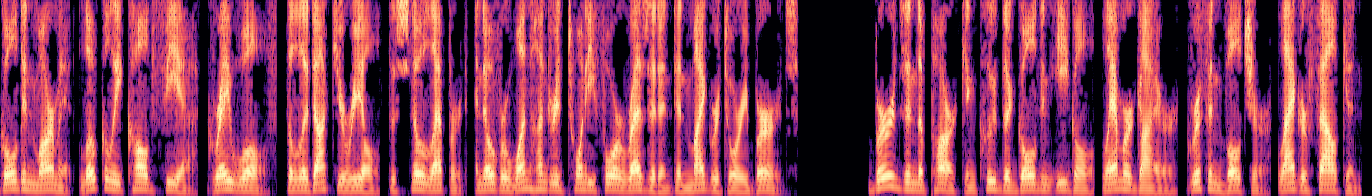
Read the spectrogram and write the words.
golden marmot locally called fia, grey wolf, the Ladakh urial, the snow leopard, and over 124 resident and migratory birds. Birds in the park include the golden eagle, lammergeier, griffon vulture, laggar falcon,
